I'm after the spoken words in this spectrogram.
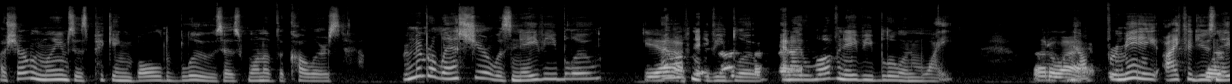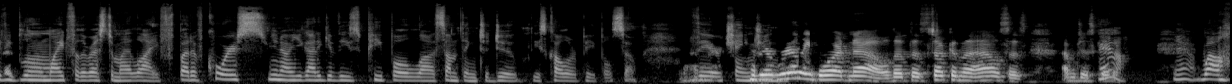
Uh, Sherwin Williams is picking bold blues as one of the colors. Remember last year was navy blue? Yeah, I love navy blue, and I love navy blue and white. So do I. Now, for me, I could use navy blue and white for the rest of my life. But of course, you know, you got to give these people uh, something to do, these color people. So they're changing. They're really bored now that they're stuck in the houses. I'm just kidding. Yeah. Yeah. Well,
